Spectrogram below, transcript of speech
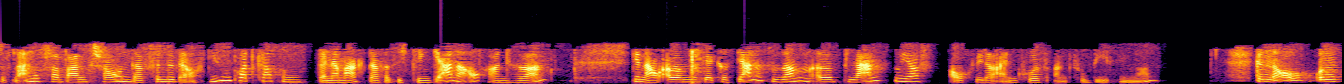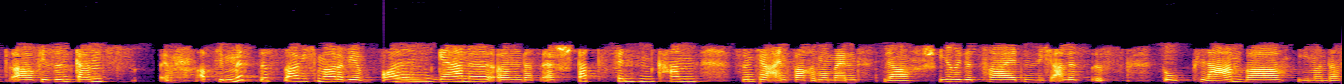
des Landesverbands schauen. Da findet er auch diesen Podcast und wenn er mag, darf er sich den gerne auch anhören. Genau, aber mit der Christiane zusammen äh, planst du ja auch wieder einen Kurs anzubieten, ne? Genau, und äh, wir sind ganz optimistisch, sage ich mal, oder wir wollen mhm. gerne, ähm, dass er stattfinden kann. Es sind ja einfach im Moment ja schwierige Zeiten. Nicht alles ist so planbar, wie man das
